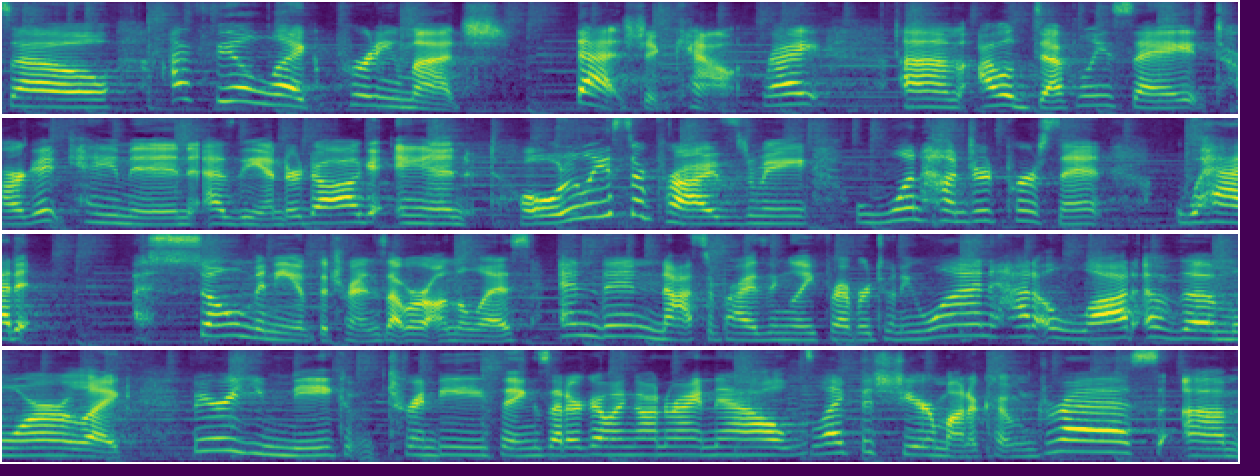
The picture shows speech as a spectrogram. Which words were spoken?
so I feel like pretty much that should count, right? Um, I will definitely say Target came in as the underdog and totally surprised me. 100% had so many of the trends that were on the list. And then not surprisingly, Forever 21 had a lot of the more like very unique, trendy things that are going on right now, like the sheer monochrome dress, um,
